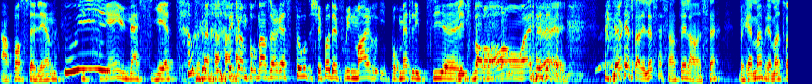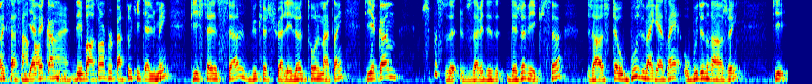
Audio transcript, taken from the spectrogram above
en porcelaine qui tient une assiette. tu sais, comme pour dans un resto, je sais pas, de fruits de mer pour mettre les petits, euh, les petits bonbons. ouais. Ouais. Moi, quand je suis allé là, ça sentait l'encens. Vraiment, vraiment. Tu vrai vois que ça sent Il y avait comme ouais. des bâtons un peu partout qui étaient allumés. Puis j'étais le seul, vu que je suis allé là le tôt le matin. Puis il y a comme... Je sais pas si vous avez- déjà vécu ça. Genre, j'étais au bout du magasin, au bout d'une rangée. Puis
